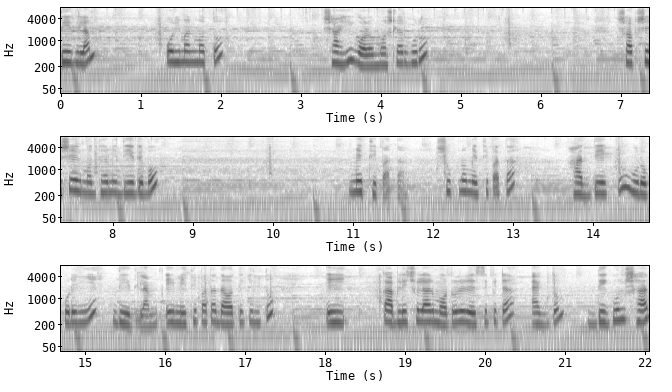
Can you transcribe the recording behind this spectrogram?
দিয়ে দিলাম পরিমাণ মতো শাহি গরম মশলার গুঁড়ো। সবশেষে এর মধ্যে আমি দিয়ে দেব মেথি পাতা, শুকনো মেথি পাতা। হাত দিয়ে একটু গুঁড়ো করে নিয়ে দিয়ে দিলাম। এই মেথি পাতা দেওয়াতে কিন্তু এই কাবলি ছোলার মটরের রেসিপিটা একদম দ্বিগুণ স্বাদ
